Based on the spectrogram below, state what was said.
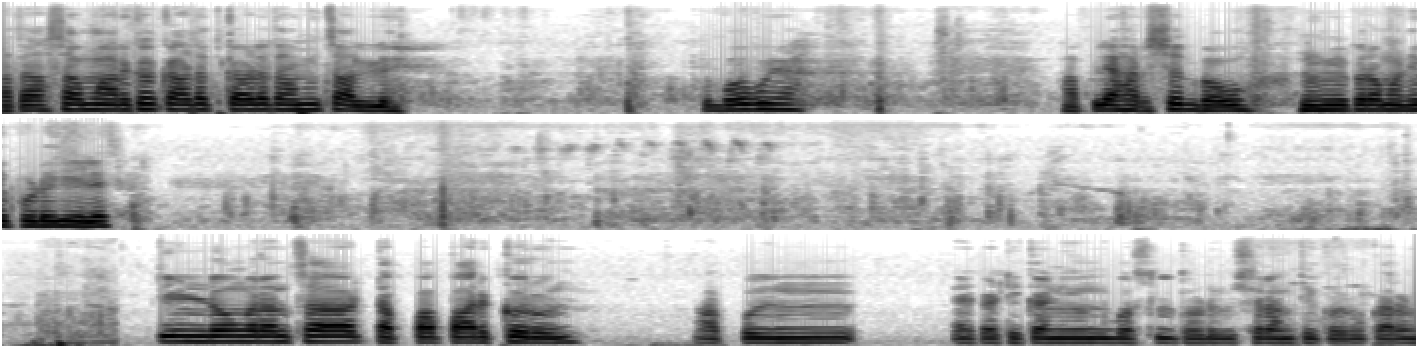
आता असा मार्ग काढत काढत आम्ही चाललो आहे तर बघूया. आपले हर्षद भाऊ नेहमीप्रमाणे पुढे गेलेत. तीन डोंगरांचा टप्पा पार करून आपण एका ठिकाणी येऊन बसलो थोडं विश्रांती करू कारण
